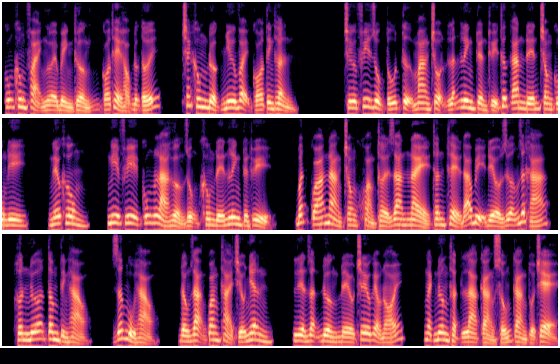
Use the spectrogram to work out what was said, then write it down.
cũng không phải người bình thường có thể học được tới, trách không được như vậy có tinh thần. Trừ phi dục tú tự mang trộn lẫn linh tuyển thủy thức ăn đến trong cung đi, nếu không, Nghi phi cũng là hưởng dụng không đến linh tuyển thủy, bất quá nàng trong khoảng thời gian này thân thể đã bị điều dưỡng rất khá, hơn nữa tâm tình hảo, giấc ngủ hảo, đồng dạng quang thải chiếu nhân, liền giận đường đều treo gẹo nói, ngạch nương thật là càng sống càng tuổi trẻ.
